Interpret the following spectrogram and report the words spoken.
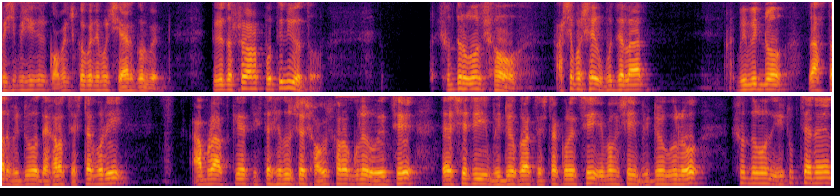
বেশি বেশি করে কমেন্টস করবেন এবং শেয়ার করবেন। প্রিয় দর্শক আমরা প্রতিনিয়ত সুন্দরগঞ্জ সহ আশেপাশের উপজেলার বিভিন্ন রাস্তার ভিডিও দেখানোর চেষ্টা করি। আমরা আজকে তিস্তা সেতুর যে সড়ক সড়কগুলো রয়েছে সেটি ভিডিও করার চেষ্টা করেছি এবং সেই ভিডিওগুলো Sundarganj YouTube channel,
